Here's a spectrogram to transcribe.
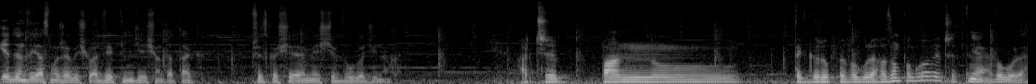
jeden wyjazd może być chyba 2,50, a tak wszystko się mieści w dwóch godzinach. A czy Panu te grupy w ogóle chodzą po głowie, czy Nie, w ogóle.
